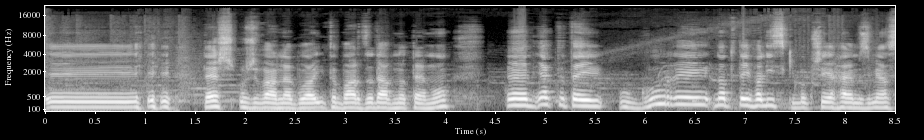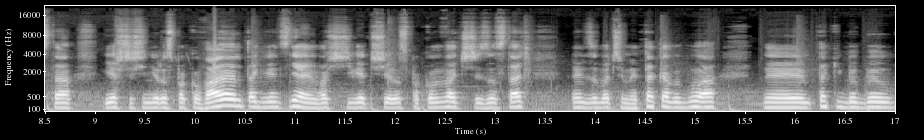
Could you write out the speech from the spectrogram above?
yy, też używana była i to bardzo dawno temu. E, Jak tutaj u góry, no tutaj walizki, bo przyjechałem z miasta, jeszcze się nie rozpakowałem, tak więc nie wiem właściwie czy się rozpakowywać, czy zostać, więc zobaczymy. Taka by była, e, taki by był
